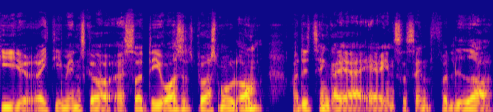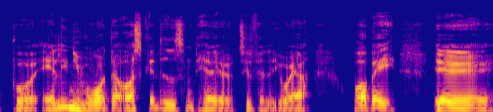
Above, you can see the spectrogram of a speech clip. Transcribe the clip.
de rigtige mennesker. Altså, det er jo også et spørgsmål om, og det tænker jeg er interessant for ledere på alle niveauer, der også skal lede, som det her tilfælde jo er, opad, øh,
